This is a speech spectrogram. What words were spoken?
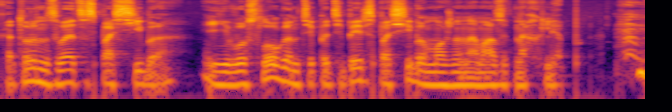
которое называется «Спасибо». И его слоган типа «Теперь спасибо можно намазать на хлеб».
